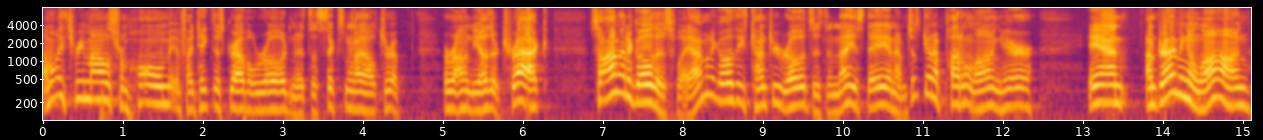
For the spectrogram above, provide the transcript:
I'm only three miles from home if I take this gravel road and it's a six mile trip around the other track. So I'm going to go this way. I'm going to go these country roads. It's a nice day and I'm just going to putt along here. And I'm driving along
